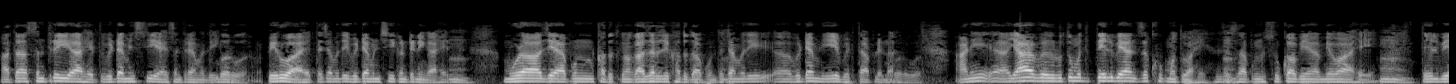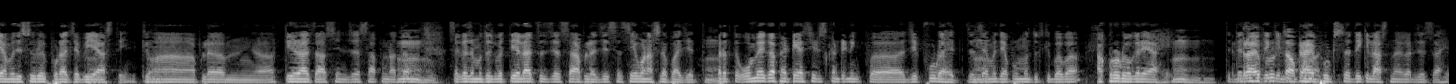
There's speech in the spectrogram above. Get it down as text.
आता संत्री आहेत व्हिटॅमिन सी आहे संत्र्यामध्ये. बरोबर. पेरू आहे त्याच्यामध्ये व्हिटॅमिन सी कंटेनिंग आहेत. मुळा जे आपण खातो किंवा गाजर जे खातो आपण त्याच्यामध्ये व्हिटॅमिन ए भेटतं आपल्याला. बरोबर. आणि या ऋतूमध्ये तेलबियांचं खूप महत्त्व आहे. जसं आपण सुका बिया मेवा आहे. तेलबियामध्ये सूर्यफुलाच्या बिया असतील किंवा आपलं तिळाचं असेल जसं आपण आता. सगळं म्हणतो तेलाचं जसं आपलं जसं सेवन असलं पाहिजे. परत ओमेगा फॅटी ऍसिड्स कंटेनिंग जे फूड आहेत ज्याच्यामध्ये आपण म्हणतो की बाबा अक्रोड वगैरे आहे. ड्रायफ्रुट्स देखील असणं गरजेचं आहे.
